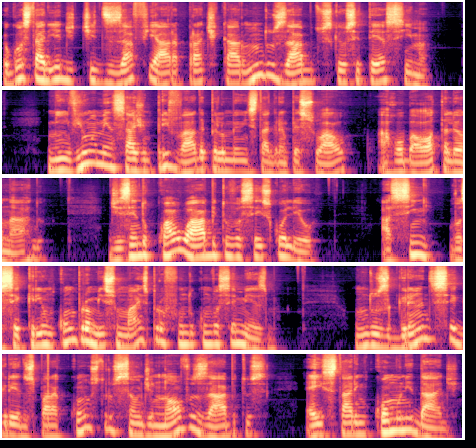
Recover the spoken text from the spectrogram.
Eu gostaria de te desafiar a praticar um dos hábitos que eu citei acima. Me envie uma mensagem privada pelo meu Instagram pessoal, otaleonardo, dizendo qual hábito você escolheu. Assim, você cria um compromisso mais profundo com você mesmo. Um dos grandes segredos para a construção de novos hábitos é estar em comunidade.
